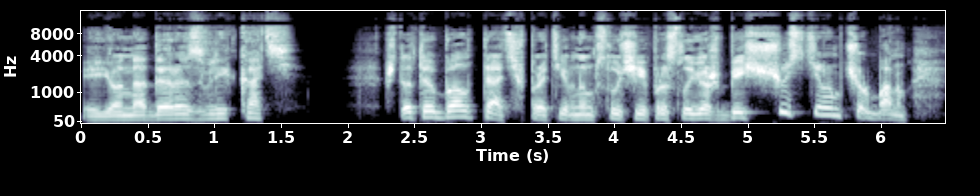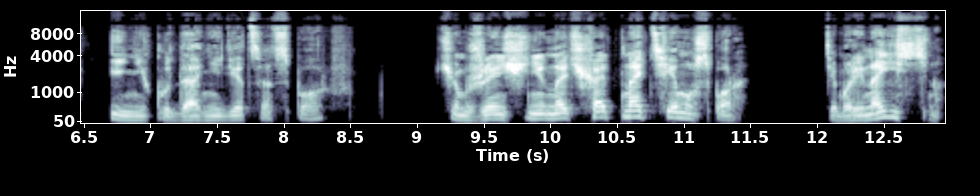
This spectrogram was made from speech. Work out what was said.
ее надо развлекать. Что-то болтать, в противном случае прослывешь бесчувственным чурбаном, и никуда не деться от споров. Чем женщине начхать на тему спора, тем более на истину.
